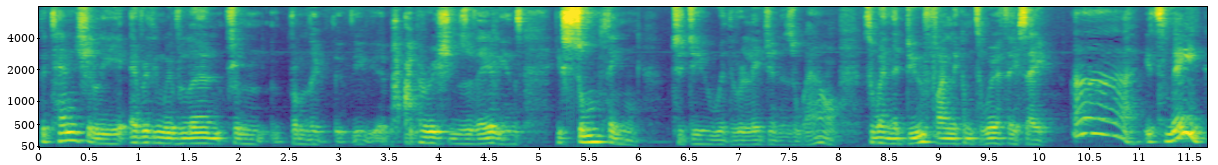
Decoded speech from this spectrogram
potentially everything we've learned from from the, the, the apparitions of aliens is something to do with religion as well. So when they do finally come to Earth, they say, "Ah, it's me,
